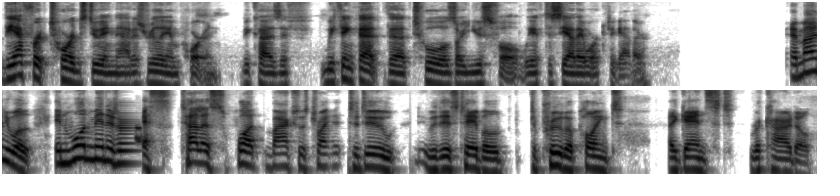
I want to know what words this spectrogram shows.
the effort towards doing that is really important because if we think that the tools are useful, we have to see how they work together. Emmanuel, in one minute or less, tell us what Marx was trying to do with this table to prove a point against Ricardo.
